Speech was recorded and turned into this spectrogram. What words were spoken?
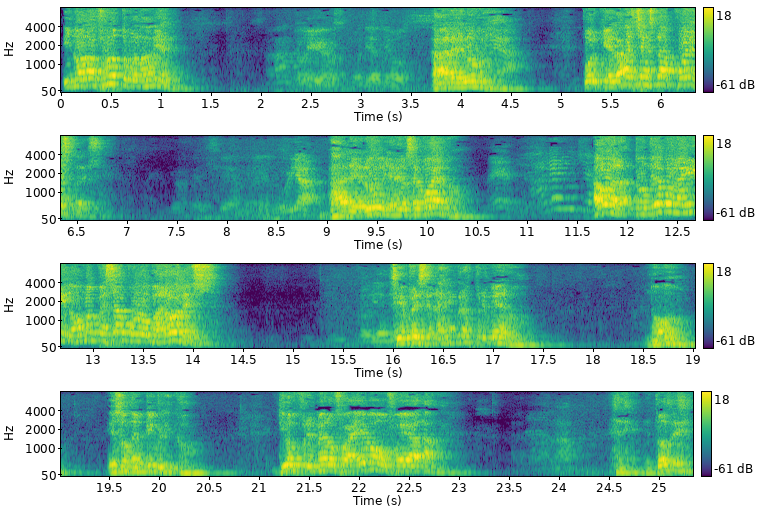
y no da fruto, hermano Daniel. Aleluya. Porque el hacha está puesta. Aleluya. Dios es bueno. Ahora, donde hemos leído, vamos a empezar por los varones. Siempre dicen las hembras primero. No, eso no es bíblico. ¿Dios primero fue a Eva o fue a Adán? Entonces,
